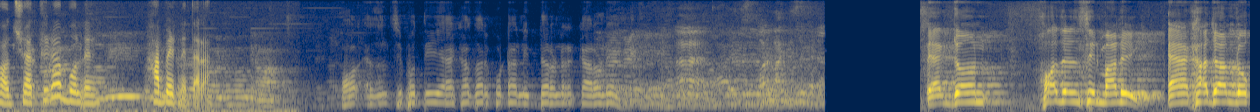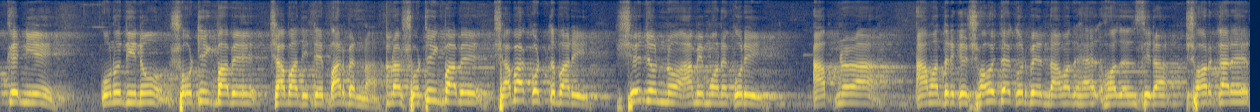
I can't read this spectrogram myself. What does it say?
হজযাত্রীরা বললেন হাবের নেতারা। এজেন্সি প্রতি এক হাজার কোটা নির্ধারণের কারণে একজন হজ এজেন্সির মালিক এক হাজার লোককে নিয়ে কোনোদিনও সঠিকভাবে সেবা দিতে পারবেন না। আমরা সঠিকভাবে সেবা করতে পারি, সেজন্য আমি মনে করি আপনারা আমাদেরকে সহায়তা করবেন আমাদের হজ এজেন্সিরা। সরকারের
